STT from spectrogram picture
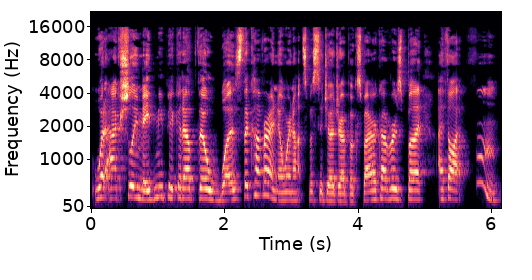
What actually made me pick it up though was the cover. I know we're not supposed to judge our books by our covers, but I thought, hmm,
